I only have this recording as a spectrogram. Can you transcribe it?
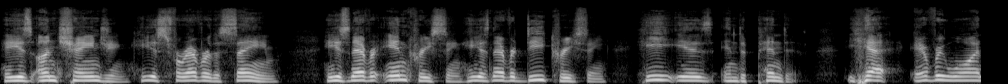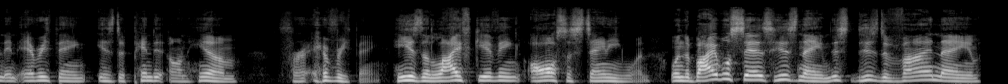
He is unchanging, He is forever the same. He is never increasing, He is never decreasing. He is independent. Yet Everyone and everything is dependent on Him for everything. He is the life giving, all sustaining one. When the Bible says His name, this His divine name,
